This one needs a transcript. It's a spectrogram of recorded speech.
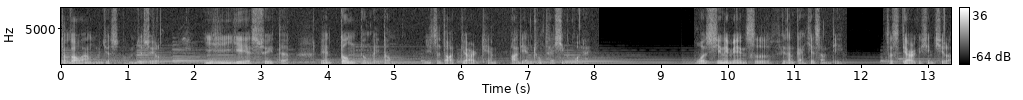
祷告完我们就我们就睡了，一夜睡得连动都没动，一直到第二天八点钟才醒过来。我心里面是非常感谢上帝。这是第二个星期了，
